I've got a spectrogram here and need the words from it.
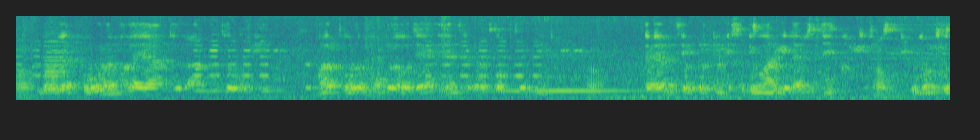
हो. बघूया थोडं मला या आंदोलनात होती मला थोडं मोकळं होतं यांच्याकडे बघतो मी. हो. मार्गी नाही. हो. बघतो.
